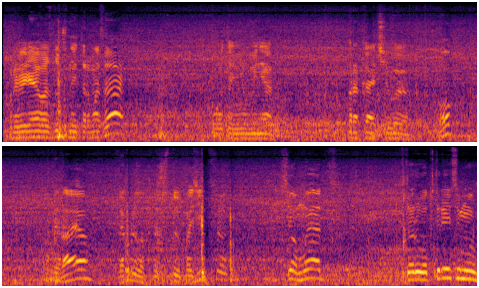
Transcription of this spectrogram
Проверяю воздушные тормоза. Вот они у меня. Прокачиваю. Оп. Убираю. Закрыл на шестую позицию. Все, мы от второго к третьему.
